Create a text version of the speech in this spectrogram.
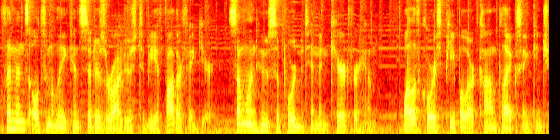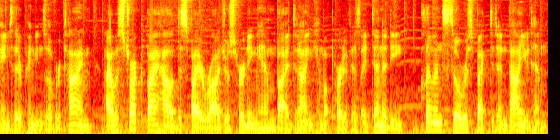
Clemmons ultimately considers Rogers to be a father figure, someone who supported him and cared for him. While of course people are complex and can change their opinions over time, I was struck by how despite Rogers hurting him by denying him a part of his identity, Clemmons still respected and valued him.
